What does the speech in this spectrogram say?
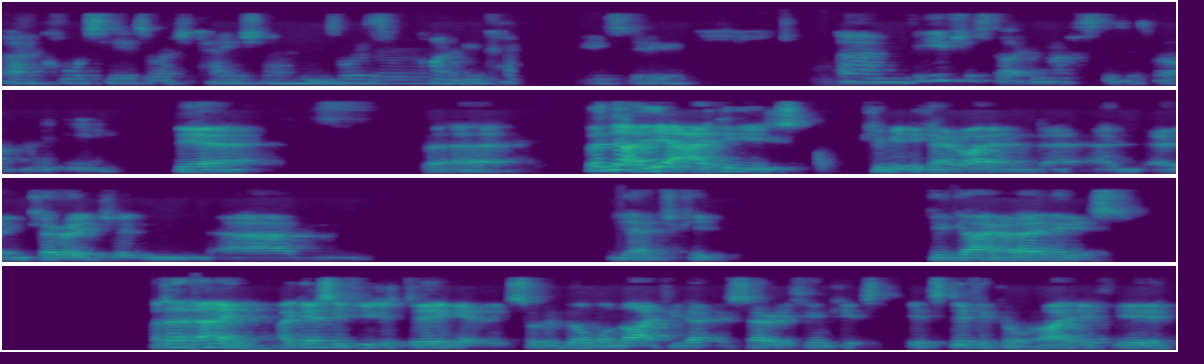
uh, courses or education. He's always mm. kind of encouraged me to. Um, but you've just started a masters as well, haven't you? Yeah, but uh, but no, yeah, I think you just communicate right and uh, and, and encourage and um, yeah, just keep keep going. I don't think it's I don't know. I guess if you're just doing it, it's sort of normal life. You don't necessarily think it's it's difficult, right? If you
